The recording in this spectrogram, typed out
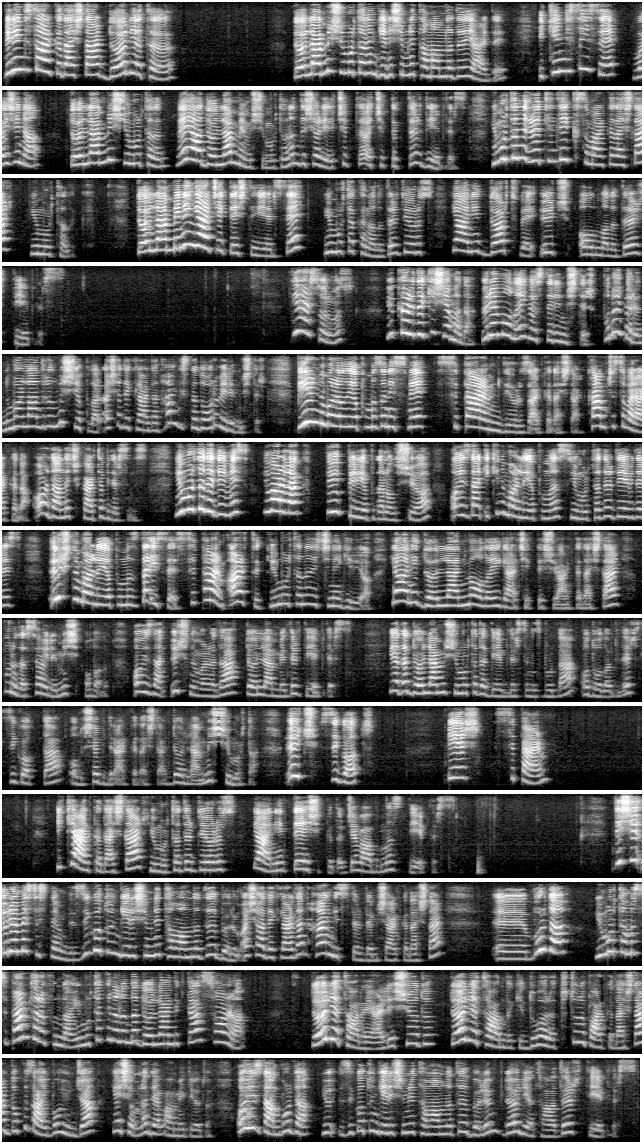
Birincisi arkadaşlar döl yatağı. Döllenmiş yumurtanın gelişimini tamamladığı yerde. İkincisi ise vajina. Döllenmiş yumurtanın veya döllenmemiş yumurtanın dışarıya çıktığı açıklıktır diyebiliriz. Yumurtanın üretildiği kısım arkadaşlar yumurtalık. Döllenmenin gerçekleştiği yer ise yumurta kanalıdır diyoruz. Yani 4 ve 3 olmalıdır diyebiliriz. Diğer sorumuz Yukarıdaki şemada üreme olayı gösterilmiştir. Buna göre numaralandırılmış yapılar aşağıdakilerden hangisine doğru verilmiştir? Bir numaralı yapımızın ismi sperm diyoruz arkadaşlar. Kamçısı var arkada. Oradan da çıkartabilirsiniz. Yumurta dediğimiz yuvarlak, büyük bir yapıdan oluşuyor. O yüzden iki numaralı yapımız yumurtadır diyebiliriz. 3 numaralı yapımızda ise sperm artık yumurtanın içine giriyor. Yani döllenme olayı gerçekleşiyor arkadaşlar. Bunu da söylemiş olalım. O yüzden 3 numarada döllenmedir diyebiliriz. Ya da döllenmiş yumurta da diyebilirsiniz burada. O da olabilir. Zigot da oluşabilir arkadaşlar. Döllenmiş yumurta. 3 zigot, 1 sperm, 2 arkadaşlar yumurtadır diyoruz. Yani D şıkkıdır cevabımız diyebiliriz. Dişi üreme sisteminde zigotun gelişimini tamamladığı bölüm aşağıdakilerden hangisidir demiş arkadaşlar. Ee, burada yumurtamız sperm tarafından yumurta kanalında döllendikten sonra döl yatağına yerleşiyordu. Döl yatağındaki duvara tutunup arkadaşlar 9 ay boyunca yaşamına devam ediyordu. O yüzden burada zigotun gelişimini tamamladığı bölüm döl yatağıdır diyebiliriz.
